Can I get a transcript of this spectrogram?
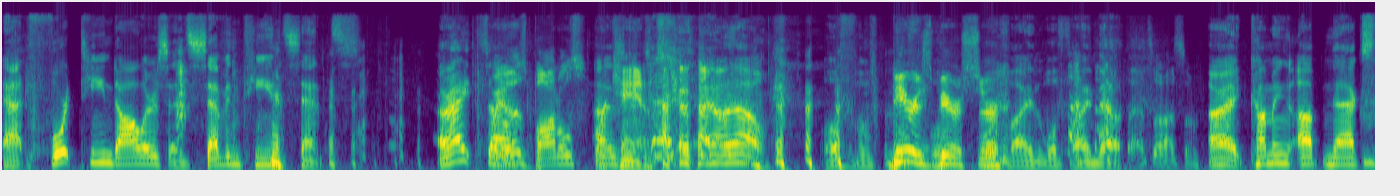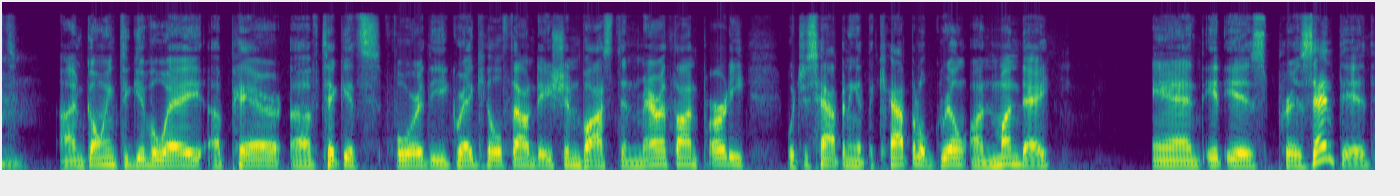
at $14.17. All right, so Wait, are those bottles or was- cans? I don't know. We'll, we'll- Beer is we'll- beer, sir. We'll find. We'll find out. That's awesome. All right, coming up next, I'm going to give away a pair of tickets for the Greg Hill Foundation Boston Marathon Party, which is happening at the Capital Grille on Monday. And it is presented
